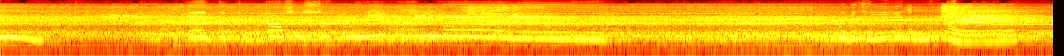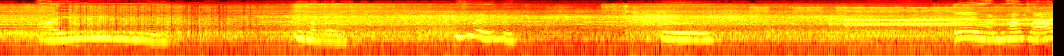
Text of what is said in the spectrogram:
อืมเอ้ยก็ก็ก็สุดๆนี้กูจะขยี้มึงแตกไปไม่ทำอะไรช่วยมึงดิ เออเอ้ ยหันทางซ้าย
